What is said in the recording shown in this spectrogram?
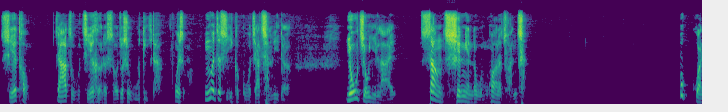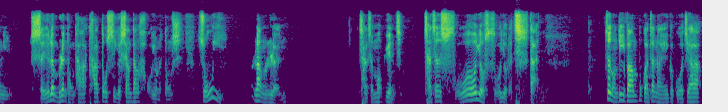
血统、家族结合的时候，就是无敌的。为什么？因为这是一个国家成立的悠久以来上千年的文化的传承。不管你谁认不认同它，它都是一个相当好用的东西，足以。让人产生梦愿景，产生所有所有的期待。这种地方不管在哪一个国家、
